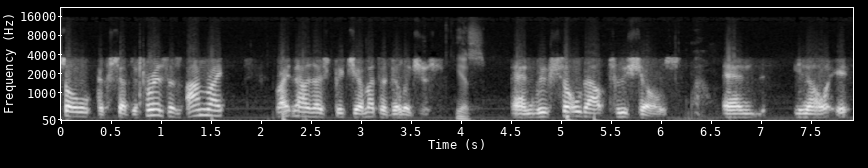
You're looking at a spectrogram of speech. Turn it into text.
so accepted. For instance, I'm right, right now as I speak to you, I'm at the Villages Yes. and we've sold out two shows. And you know, it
